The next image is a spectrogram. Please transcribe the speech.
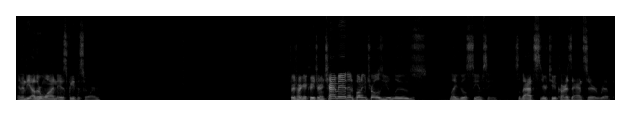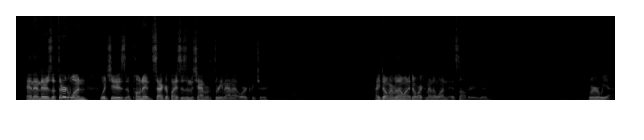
and then the other one is feed the swarm. For target creature enchantment and opponent controls, you lose life equals CMC. So that's your two cards to answer Rip. And then there's a third one, which is opponent sacrifices an enchantment for three mana or a creature. I don't remember that one. I don't recommend that one. It's not very good. Where are we at?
